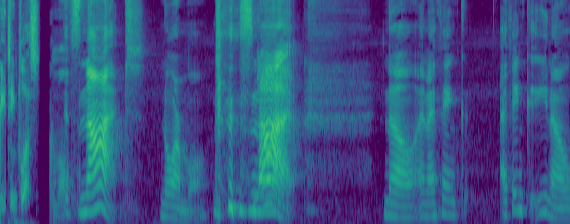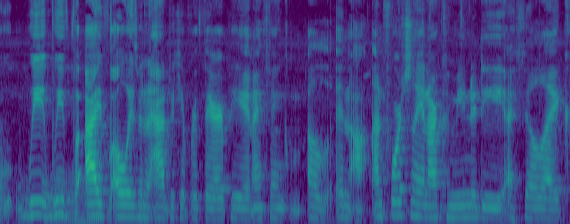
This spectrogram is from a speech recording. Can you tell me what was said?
18 plus. It's not normal. it's not. No, and I think I think you know we we've I've always been an advocate for therapy, and I think uh, and uh, unfortunately in our community, I feel like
